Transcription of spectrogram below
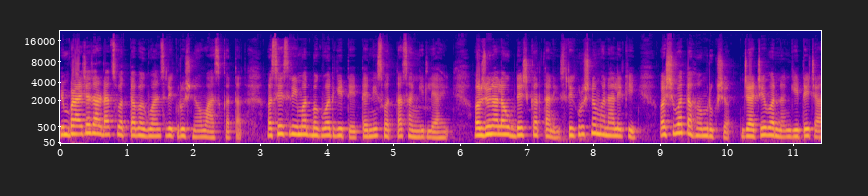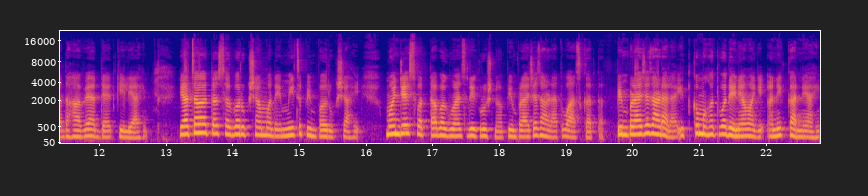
पिंपळाच्या झाडात स्वतः भगवान श्रीकृष्ण वास करतात. असे श्रीमद भगवद्गीतेत त्यांनी स्वतः सांगितले आहे. अर्जुनाला उपदेश करताना श्रीकृष्ण म्हणाले की अश्वतह वृक्ष ज्याचे वर्णन गीतेच्या दहाव्या अध्यायात केले आहे. याचा अर्थ सर्व वृक्षांमध्ये मीच पिंपळ वृक्ष आहे. म्हणजे स्वतः भगवान श्रीकृष्ण पिंपळाच्या झाडात वास करतात. पिंपळाच्या झाडाला इतकं महत्त्व देण्यामागे अनेक कारणे आहे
